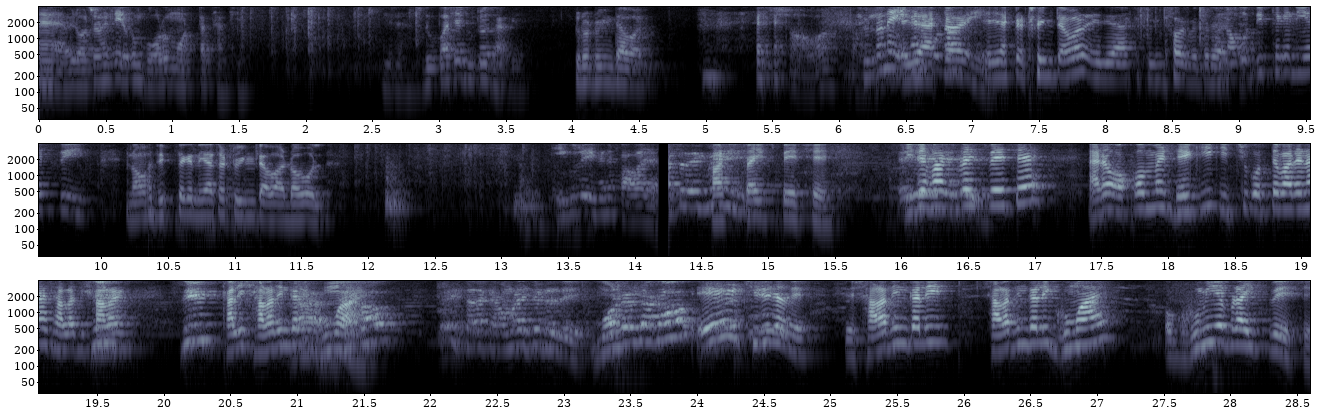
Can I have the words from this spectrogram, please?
হ্যাঁ। রচনাতে এরকম বড় মঠটা থাকে। দুপাশে দুটো থাকে। দুটো টুইন টাওয়ার এই একটা কোথাও নেই। এই একটা টুইন টাওয়ার এই যে একটা টুইন টাওয়ার ভেতরে আছে। নবদ্বীপ থেকে নিয়ে এসেছি। নবদ্বীপ থেকে নিয়ে আসা টুইন টাওয়ার ডবল এগুলো এখানে পাওয়া যায়। ফার্স্ট প্রাইজ পেয়েছে। কিসে ফার্স্ট প্রাইজ পেয়েছে? আরে ঢেকি কিচ্ছু করতে পারে না সারাদিন সারা খালি সারাদিন খালি ঘুমায়। এই ছিঁড়ে যাবে। সে সারাদিন খালি সারাদিন খালি ঘুমায়। ও ঘুমিয়ে প্রাইজ পেয়েছে।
